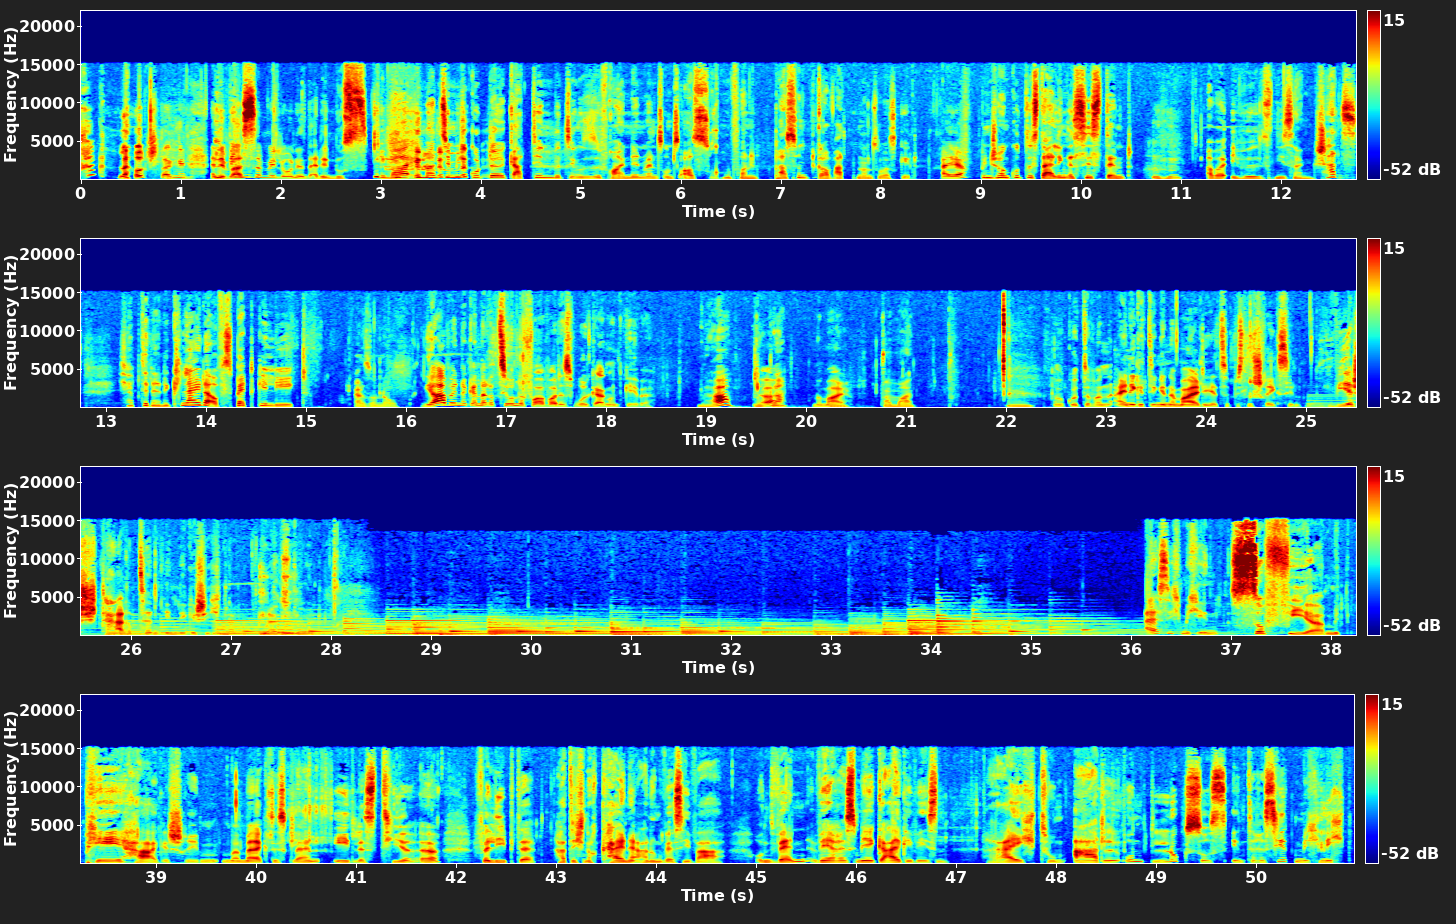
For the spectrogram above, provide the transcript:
Lauchstange, eine Wassermelone und eine Nuss. Ich war immer ziemlich gute Gattin bzw. Freundin, wenn es ums Aussuchen von passenden Krawatten und sowas geht. Ah ja? bin schon ein guter Styling Assistant, Mhm. aber ich würde es nie sagen, Schatz, ich habe dir deine Kleider aufs Bett gelegt. Also no. Ja, aber in der Generation davor war das wohl gang und gäbe. Ja, Ja, klar. normal. Normal. Aber gut, da waren einige Dinge normal, die jetzt ein bisschen schräg sind. Wir starten in die Geschichte. Let's do it. Als ich mich in Sophia mit PH geschrieben, man merkt es klein edles Tier, ja, verliebte, hatte ich noch keine Ahnung, wer sie war. Und wenn, wäre es mir egal gewesen. Reichtum, Adel und Luxus interessierten mich nicht.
